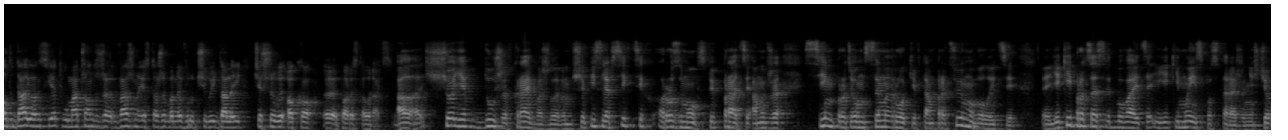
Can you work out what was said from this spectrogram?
Oddając je, tłumacząc, że ważne jest to, żeby one wróciły i dalej cieszyły oko e, po restauracji. Але що є дуже вкрай важливим, що після всіх цих розмов, співпраці, а ми вже сім протягом семи років там працюємо в Олиці. е, Який процес відбувається, і які мої спостереження? Що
